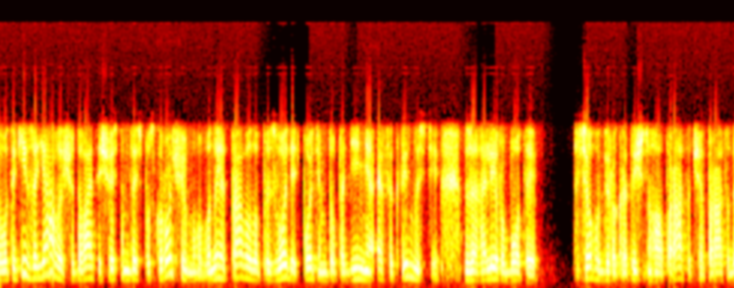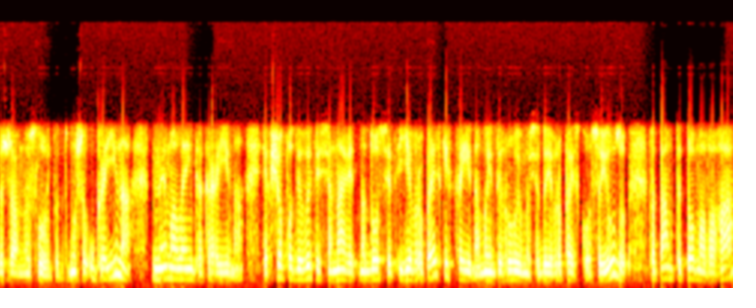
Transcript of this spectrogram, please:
отакі заяви, що давайте щось там десь поскорочуємо. Вони як правило призводять потім до падіння ефективності взагалі роботи Цього бюрократичного апарату чи апарату державної служби, тому що Україна не маленька країна. Якщо подивитися навіть на досвід європейських країн, а ми інтегруємося до Європейського союзу, то там питома вага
